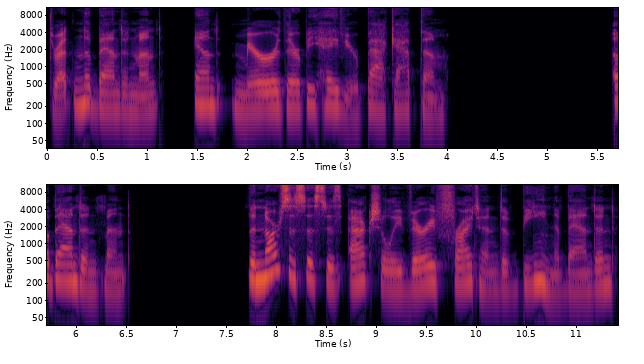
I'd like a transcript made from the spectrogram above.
threaten abandonment and mirror their behavior back at them. Abandonment. The narcissist is actually very frightened of being abandoned.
